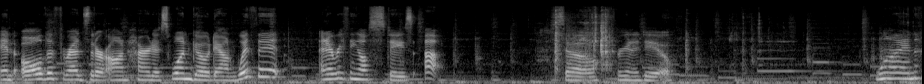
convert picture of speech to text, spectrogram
and all the threads that are on harness one go down with it and everything else stays up. So we're gonna do one,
